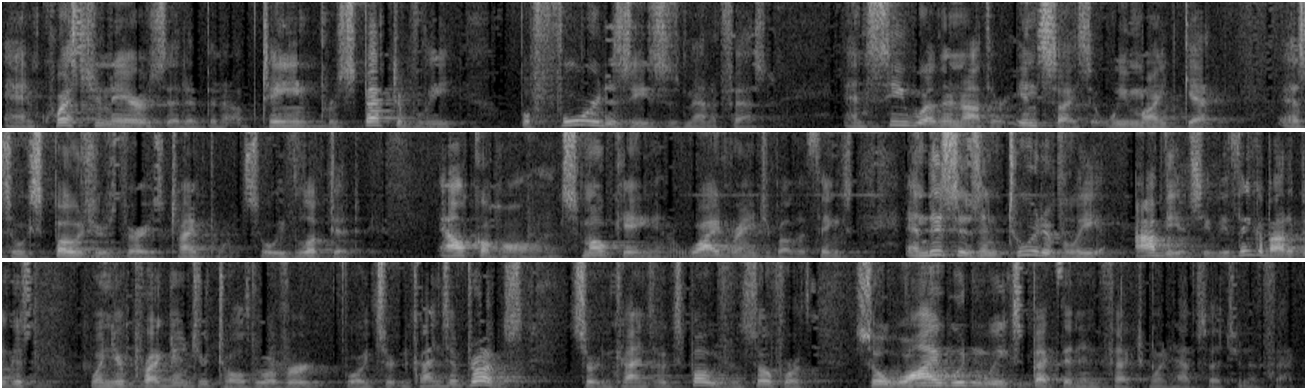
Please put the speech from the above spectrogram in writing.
and questionnaires that have been obtained prospectively before diseases manifest and see whether or not there are insights that we might get as to exposures at various time points. So we've looked at alcohol and smoking and a wide range of other things. And this is intuitively obvious if you think about it because when you're pregnant, you're told to avoid certain kinds of drugs, certain kinds of exposure, and so forth. So why wouldn't we expect that an infection would have such an effect?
